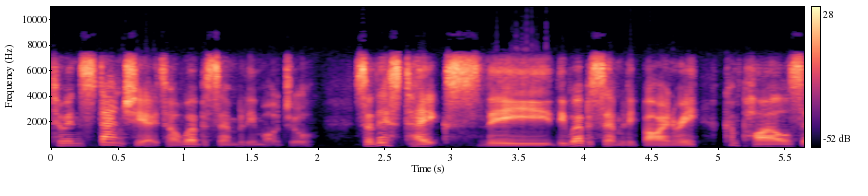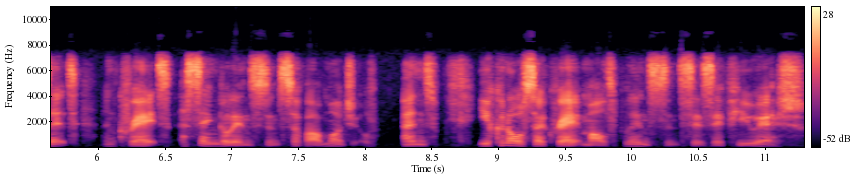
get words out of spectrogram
to instantiate our WebAssembly module. So this takes the, the WebAssembly binary, compiles it, and creates a single instance of our module. And you can also create multiple instances if you wish.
